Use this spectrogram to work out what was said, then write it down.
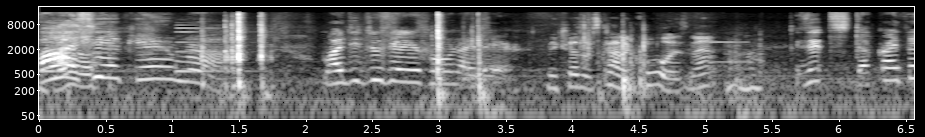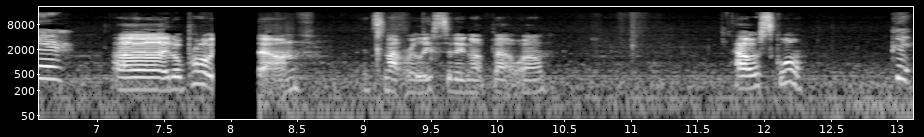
Oh, I see a camera. Why did you set your phone right there? Because it's kind of cool, isn't it? Is it stuck right there? Uh, it'll probably down. It's not really sitting up that well. How was school? Good.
